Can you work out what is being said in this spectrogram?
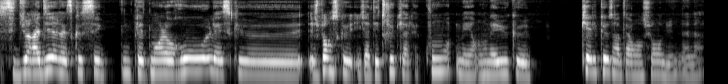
c'est dur à dire. Est-ce que c'est complètement leur rôle Est-ce que. Je pense qu'il y a des trucs à la con, mais on a eu que quelques interventions d'une nana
